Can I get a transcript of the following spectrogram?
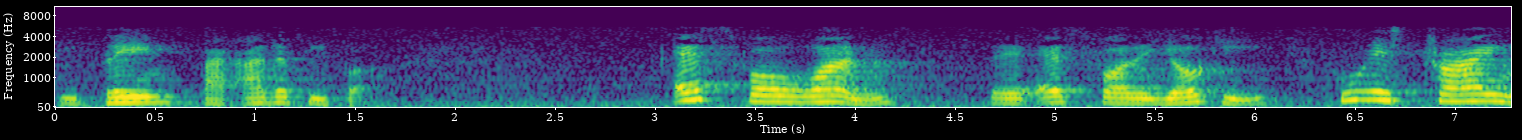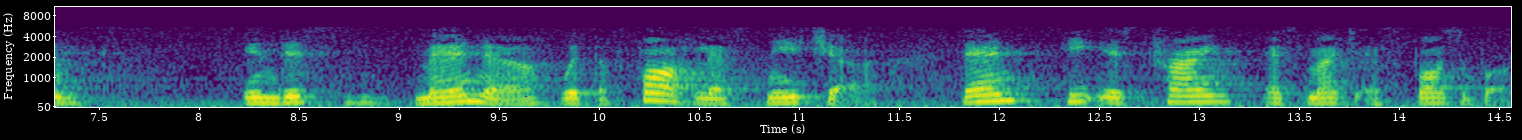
be blamed by other people. As for one, the, as for the yogi who is trying in this manner with a faultless nature, then he is trying as much as possible.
